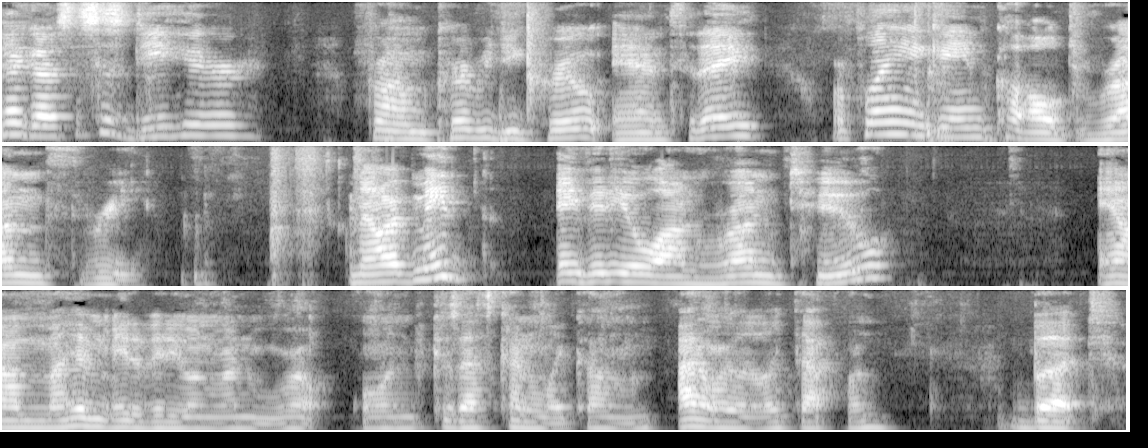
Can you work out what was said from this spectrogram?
Hey guys, this is Dee here from Kirby Dee Crew, and today we're playing a game called Run 3. Now, I've made a video on Run 2, um, I haven't made a video on Run 1 because that's kind of like, um, I don't really like that one. But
